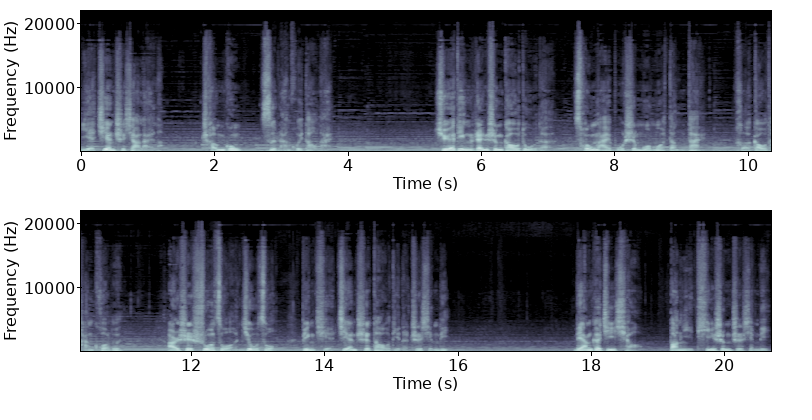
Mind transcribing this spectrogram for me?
也坚持下来了。成功自然会到来。决定人生高度的，从来不是默默等待和高谈阔论，而是说做就做，并且坚持到底的执行力。两个技巧帮你提升执行力：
